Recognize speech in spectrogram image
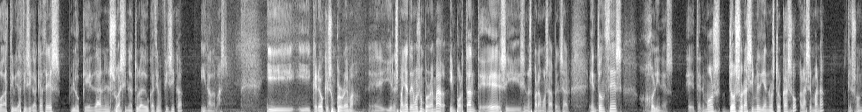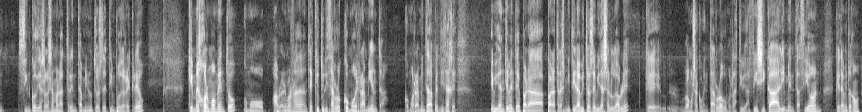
actividad física que hace es lo que dan en su asignatura de educación física y nada más. Y, creo que es un problema. Eh, y en España tenemos un problema importante, eh, si, nos paramos a pensar. Entonces, jolines, tenemos dos horas y media en nuestro caso a la semana, que son cinco días a la semana, 30 minutos de tiempo de recreo qué mejor momento, como hablaremos más adelante, que utilizarlo como herramienta, como herramienta de aprendizaje. Evidentemente para, transmitir hábitos de vida saludable, que vamos a comentarlo, como la actividad física, alimentación, que también tocamos,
